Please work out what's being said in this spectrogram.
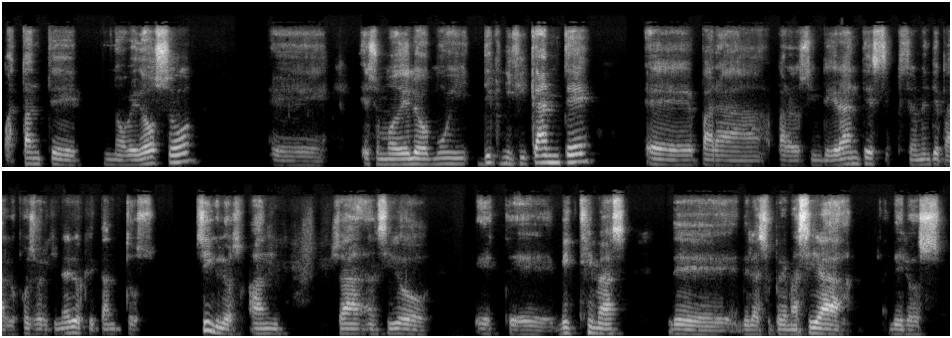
bastante novedoso, es un modelo muy dignificante para, para, los integrantes, especialmente para los pueblos originarios que tantos siglos han, ya han sido este, víctimas de, la supremacía de los,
